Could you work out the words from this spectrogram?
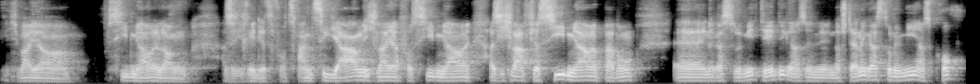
Ich war ja sieben Jahre lang, also ich rede jetzt vor 20 Jahren, ich war ja vor sieben Jahren, also ich war für sieben Jahre, pardon, äh, in der Gastronomie tätig, also in, der Sternegastronomie als Koch.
